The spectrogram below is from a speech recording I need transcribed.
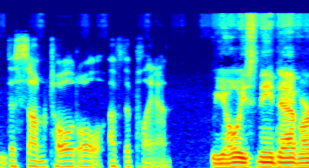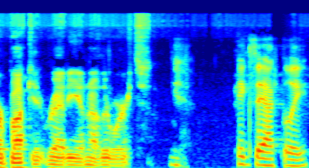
mm. the sum total of the plan. We always need to have our bucket ready in other words. Exactly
